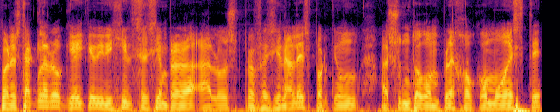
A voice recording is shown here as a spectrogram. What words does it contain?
Bueno, está claro que hay que dirigirse siempre a, los profesionales porque un asunto complejo como este,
